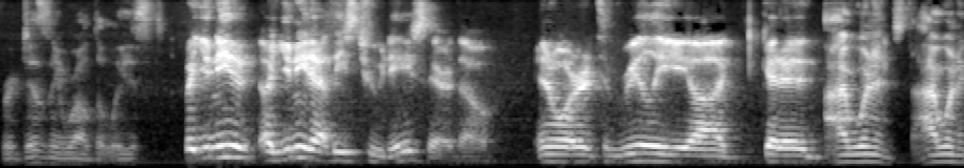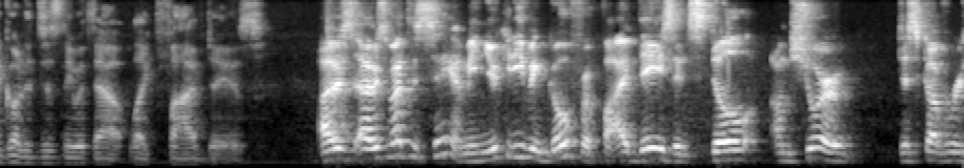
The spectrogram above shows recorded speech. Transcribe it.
for Disney World at least. but you need uh, you need at least two days there though in order to really uh, get a. I wouldn't I wouldn't go to Disney without like five days. I was I was about to say. I mean, you could even go for five days and still, I'm sure, discover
